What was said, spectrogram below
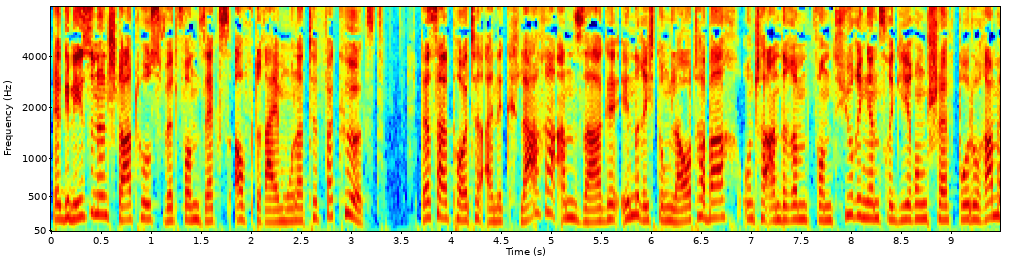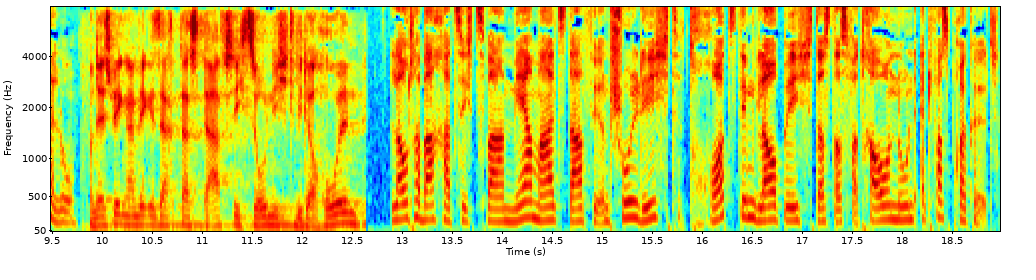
der genesenen Status wird von sechs auf drei Monate verkürzt. Deshalb heute eine klare Ansage in Richtung Lauterbach, unter anderem von Thüringens Regierungschef Bodo Ramelow. Und deswegen haben wir gesagt, das darf sich so nicht wiederholen. Lauterbach hat sich zwar mehrmals dafür entschuldigt, trotzdem glaube ich, dass das Vertrauen nun etwas bröckelt.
